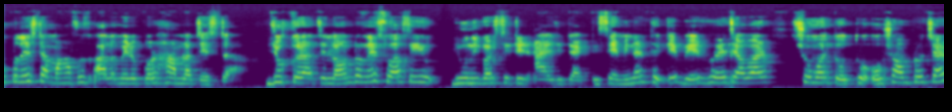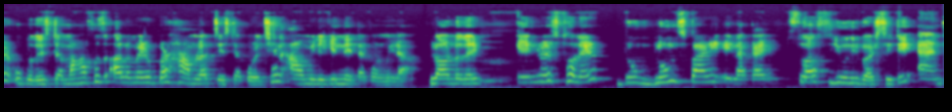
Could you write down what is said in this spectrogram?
উপদেষ্টা মাহফুজ আলমের উপর হামলা চেষ্টা। যুক্তরাজ্যের লন্ডনের সোয়াসি ইউনিভার্সিটির আয়োজিত একটি সেমিনার থেকে বের হয়ে যাওয়ার সময় তথ্য ও সম্প্রচার উপদেষ্টা মাহফুজ আলমের উপর হামলার চেষ্টা করেছেন আওয়ামী লীগের নেতাকর্মীরা। লন্ডনের কেন্দ্রস্থলের ব্লুম- ব্লুমসবারি এলাকায় সোয়াস ইউনিভার্সিটি অ্যান্ড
